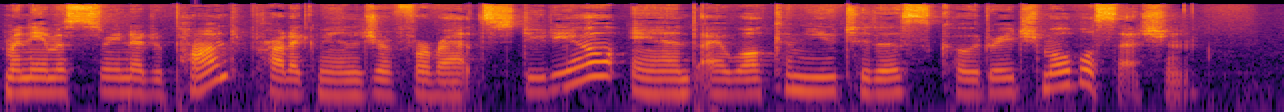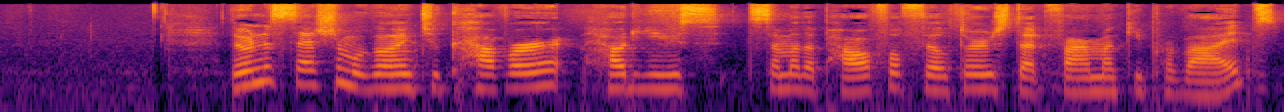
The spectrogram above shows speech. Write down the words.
My name is Sarina DuPont, Product Manager for RAD Studio, and I welcome you to this Code Rage mobile session. During this session, we're going to cover how to use some of the powerful filters that FireMonkey provides.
